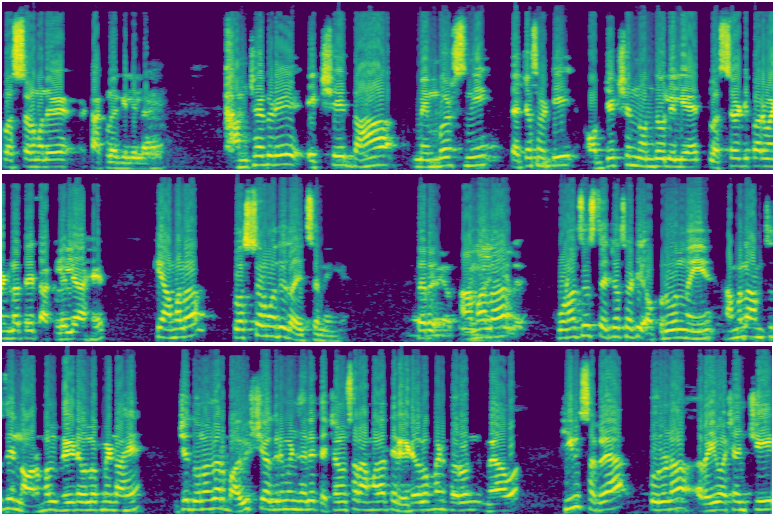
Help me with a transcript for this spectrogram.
क्लस्टरमध्ये टाकलं गेलेलं आहे. आमच्याकडे एकशे दहा मेंबर्सनी त्याच्यासाठी ऑब्जेक्शन नोंदवलेली आहेत. क्लस्टर डिपार्टमेंटला ते टाकलेले आहेत की आम्हाला क्लस्टरमध्ये जायचं नाहीये. तर आम्हाला कोणाचंच त्याच्यासाठी अप्रुव्हल नाहीये. आम्हाला आमचं जे नॉर्मल रिडेव्हलपमेंट आहे जे दोन हजार बावीसची अग्रीमेंट झाले त्याच्यानुसार आम्हाला ते रिडेव्हलपमेंट करून मिळावं. ही सगळ्या पूर्ण रहिवाशांची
